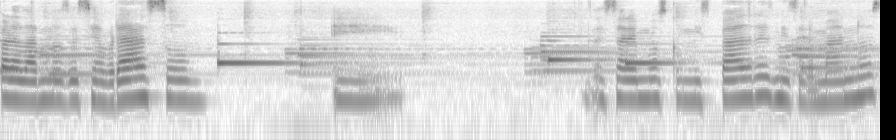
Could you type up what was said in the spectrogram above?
para darnos ese abrazo. Estaremos con mis padres, mis hermanos,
